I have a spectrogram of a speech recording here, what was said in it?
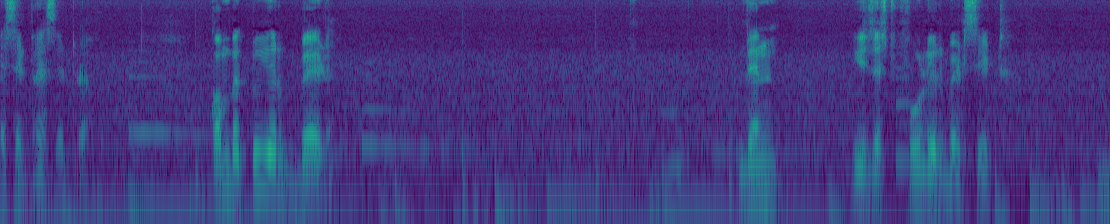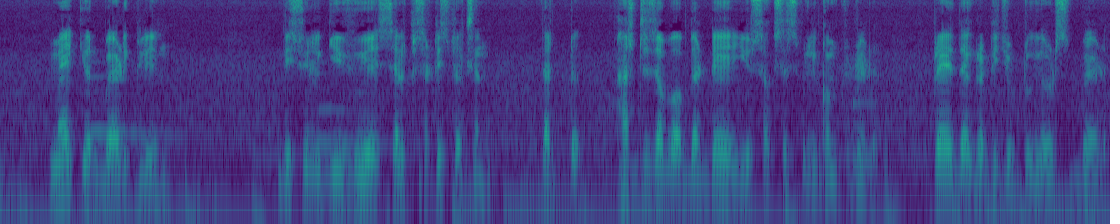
etc. etc. Come back to your bed. Then you just fold your bed sheet Make your bed clean. This will give you a self satisfaction that first job of the day you successfully completed. Pray the gratitude to your bed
